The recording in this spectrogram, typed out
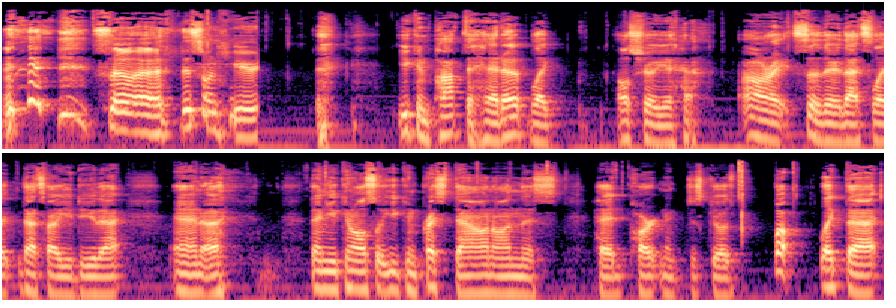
so uh, this one here, you can pop the head up, like, I'll show you. All right, so there, that's like, that's how you do that. And uh, then you can also, you can press down on this head part and it just goes pop like that.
